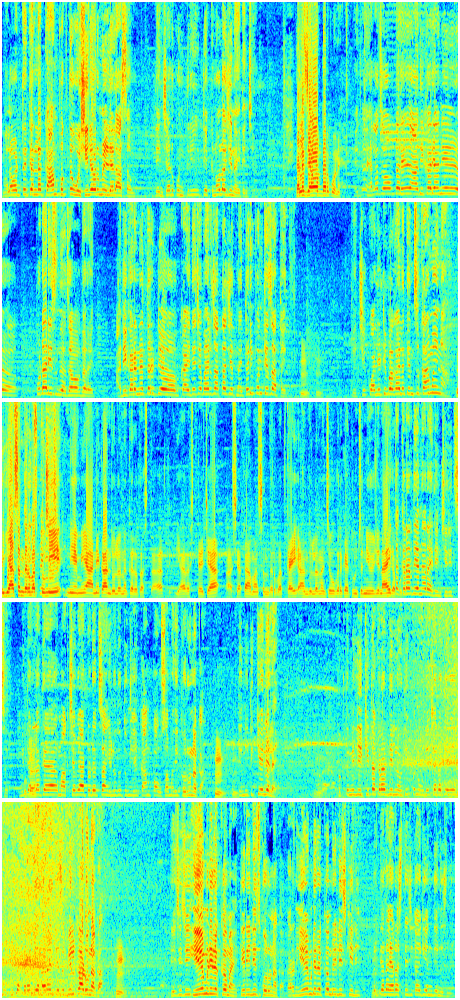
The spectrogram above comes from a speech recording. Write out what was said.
मला वाटतं त्यांना काम फक्त वशिल्यावर मिळलेलं असावं. त्यांच्याकडे कोणतरी टेक्नॉलॉजी नाही त्यांच्याकडे. याला जबाबदार कोण आहे? ह्याच्या ह्याला जबाबदार हे अधिकारी आणि अं, पुढारीच जबाबदार आहेत. अधिकाऱ्यांना तर अं, कायद्याच्या बाहेर जाताच येत नाही तरी पण ते जात आहेत. त्याची क्वालिटी बघायला त्यांचं काम आहे ना. मग या संदर्भात तुम्ही Inspection नेहमी अनेक आंदोलनं करत असतात. या रस्त्याच्या अशा कामासंदर्भात काही आंदोलनाचे वगैरे काही तुमचं नियोजन आहे का पुढे? तक्रार देणार आहे त्यांची रीतसर मी कुठं? त्यांना त्या मागच्या बी आठवड्यात सांगितलं होतं तुम्ही हे काम पावसामध्ये करू नका. त्यांनी ते केलेलं आहे. फक्त मी लेखी तक्रार दिली नव्हती पण उद्याच्याला ते लेखी तक्रार देणार आहे आणि त्याचं बिल काढू नका. हम्म. त्याची जी ईएमडी रक्कम आहे ती रिलीज करू नका. कारण ईएमडी रक्कम रिलीज केली तर त्याला ह्या रस्त्याची काही घेणं देणंच नाही.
